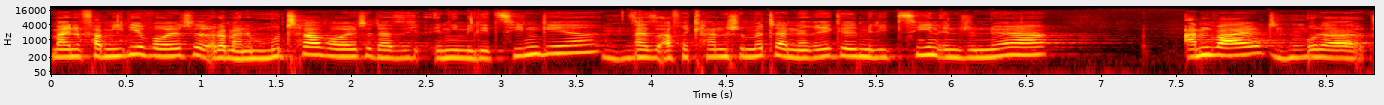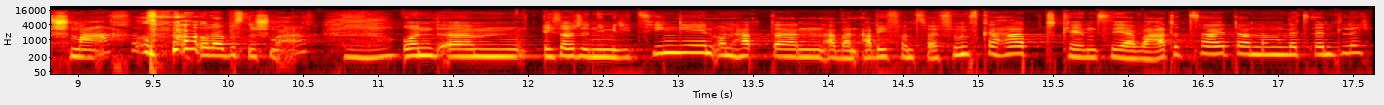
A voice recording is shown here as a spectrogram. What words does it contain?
Meine Familie wollte oder meine Mutter wollte, dass ich in die Medizin gehe. Also afrikanische Mütter in der Regel Medizin, Ingenieur, Anwalt oder Schmach oder bist eine Schmach. Und ähm, ich sollte in die Medizin gehen und habe dann aber ein Abi von 2,5 gehabt, kennst du ja Wartezeit dann letztendlich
